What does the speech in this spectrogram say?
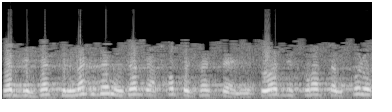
تودي الفاس في المخزن وترجع تحط الفاس ثاني وتودي التراب تنقله.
